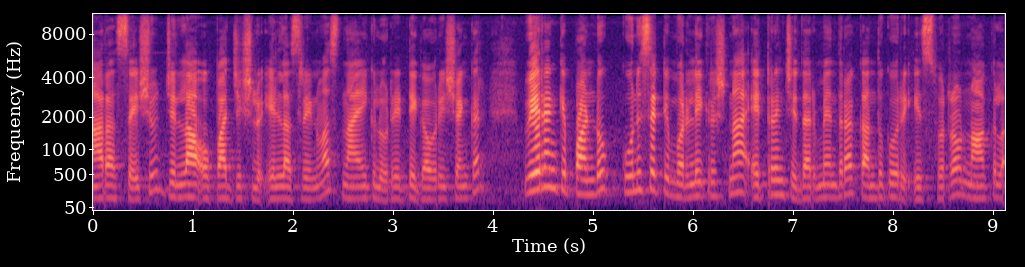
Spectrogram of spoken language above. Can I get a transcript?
నారా శేషు జిల్లా ఉపాధ్యక్షులు ఇళ్ళ శ్రీనివాస్ నాయకులు రెడ్డి గౌరీశంకర్ వీరంకి పండు కూనిశెట్టి మురళీకృష్ణ ఎట్రంచి ధర్మేంద్ర కందుకూరి ఈశ్వరరావు నాకుల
